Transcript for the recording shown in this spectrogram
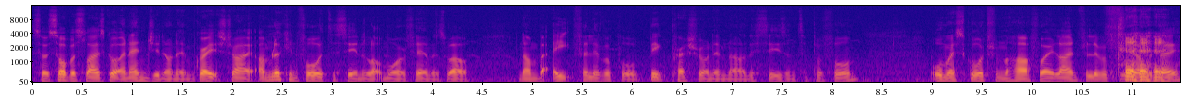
So Szoboszlai's got an engine on him. Great strike. I'm looking forward to seeing a lot more of him as well. Number eight for Liverpool. Big pressure on him now this season to perform. Almost scored from the halfway line for Liverpool the other day.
